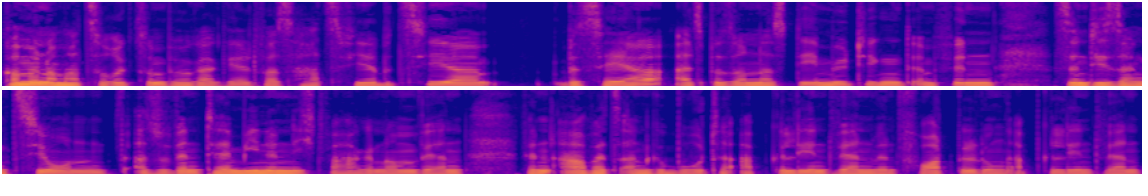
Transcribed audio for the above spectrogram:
Kommen wir nochmal zurück zum Bürgergeld. Was Hartz-IV-Bezieher bisher als besonders demütigend empfinden, sind die Sanktionen. Also wenn Termine nicht wahrgenommen werden, wenn Arbeitsangebote abgelehnt werden, wenn Fortbildungen abgelehnt werden,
